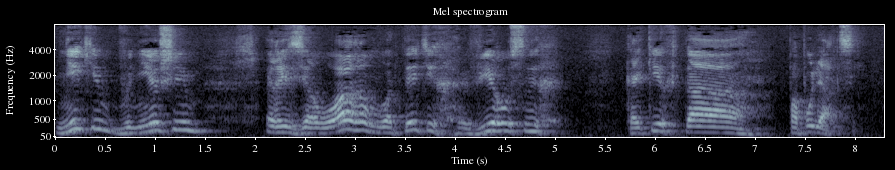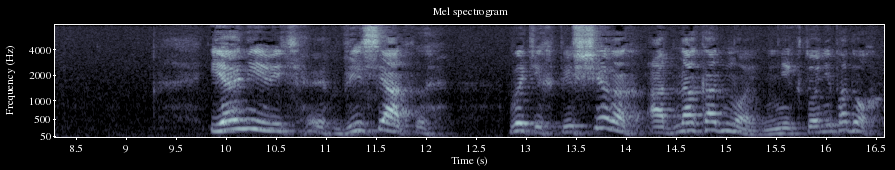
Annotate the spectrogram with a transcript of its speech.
неким внешним резервуаром вот этих вирусных каких-то популяций. И они ведь висят в этих пещерах одна к одной, никто не подох.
